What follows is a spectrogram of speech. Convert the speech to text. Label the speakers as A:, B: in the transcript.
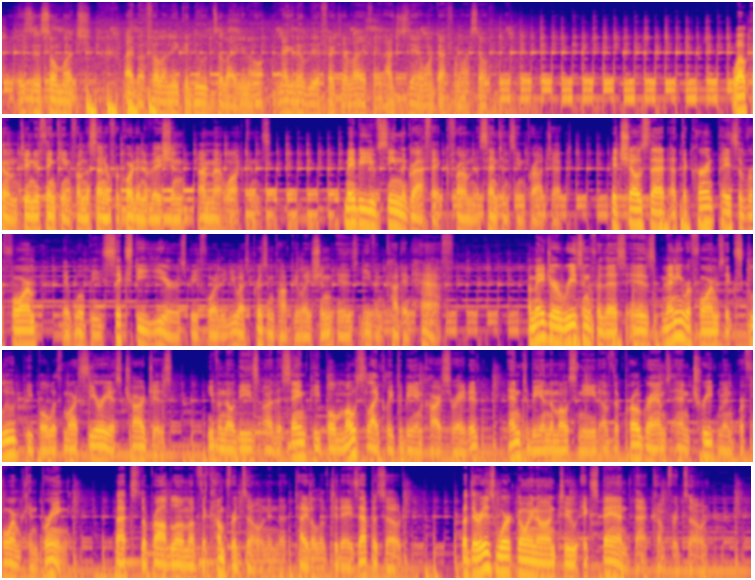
A: It's just so much like a felony can do to like, you know, negatively affect your life and I just didn't want that for myself.
B: Welcome to New Thinking from the Center for Court Innovation. I'm Matt Watkins. Maybe you've seen the graphic from the Sentencing Project. It shows that at the current pace of reform, it will be 60 years before the U.S. prison population is even cut in half. A major reason for this is many reforms exclude people with more serious charges, even though these are the same people most likely to be incarcerated and to be in the most need of the programs and treatment reform can bring. That's the problem of the comfort zone in the title of today's episode. But there is work going on to expand that comfort zone.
